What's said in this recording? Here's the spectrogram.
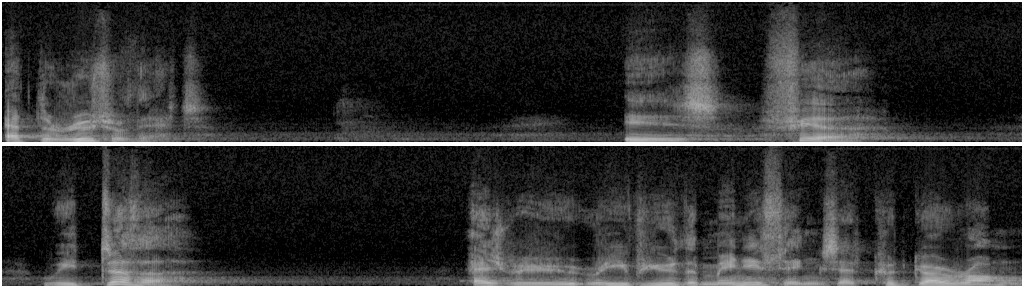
at the root of that is fear. We dither as we review the many things that could go wrong.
